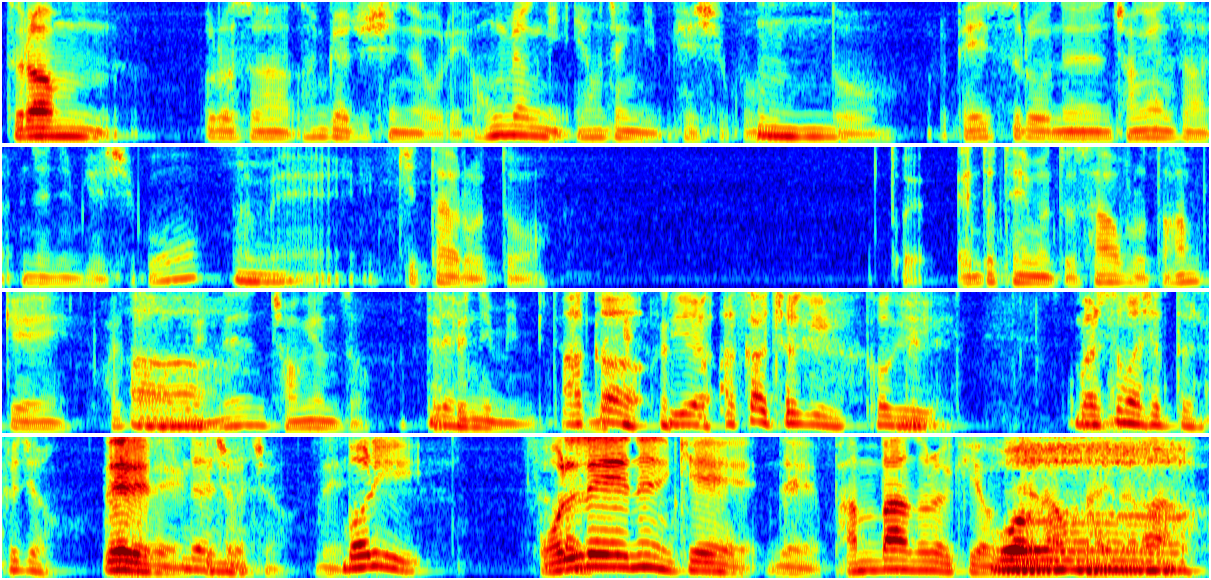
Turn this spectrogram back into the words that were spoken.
드럼으로서 섬겨주시는 우리 홍명희 형제님 계시고 음. 또 베이스로는 정현서 형제님 계시고 그다음에 기타로 또 또 엔터테인먼트 사업으로 또 함께 활동하고 아. 있는 정현석 네. 대표님입니다. 아까 예, 아까 저기 거기 네네. 말씀하셨던 그죠? 네네네. 네네. 그렇죠, 그렇죠. 네. 머리. 원래는 이렇게 네 반반으로 이렇게 염색을 와. 하고 다니다가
